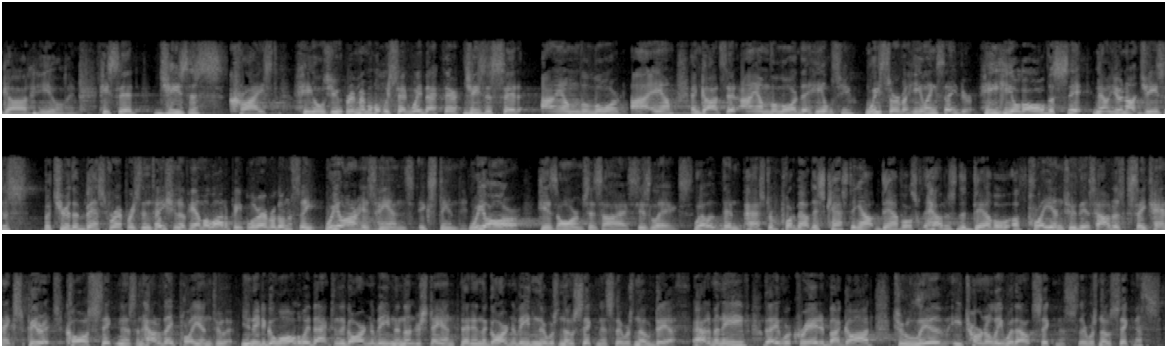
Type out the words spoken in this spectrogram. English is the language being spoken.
God healed him. He said, Jesus Christ heals you. Remember what we said way back there? Jesus said, I am the Lord. I am. And God said, I am the Lord that heals you. We serve a healing Savior. He healed all the sick. Now, you're not Jesus. But you're the best representation of Him a lot of people are ever going to see. We are His hands extended. We are His arms, His eyes, His legs. Well, then, Pastor, what about this casting out devils? How does the devil uh, play into this? How does satanic spirits cause sickness and how do they play into it? You need to go all the way back to the Garden of Eden and understand that in the Garden of Eden there was no sickness, there was no death. Adam and Eve, they were created by God to live eternally without sickness. There was no sickness,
